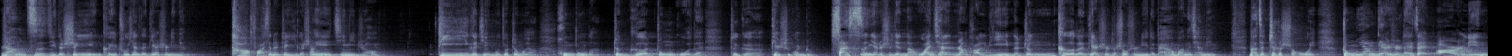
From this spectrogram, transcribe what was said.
让自己的身影可以出现在电视里面。他发现了这一个商业机密之后，第一个节目就这么样轰动了整个中国的这个电视观众。三四年的时间呢，完全让他领引了整个的电视的收视率的排行榜的前名。那在这个时候，中央电视台在二零。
